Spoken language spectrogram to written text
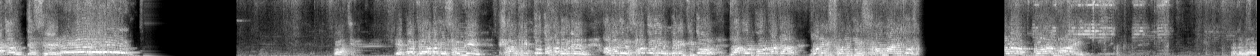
ঢাকার উদ্দেশ্যে। আচ্ছা এ আমাদের সামনে সংক্ষিপ্ত কথা বলবেন আমাদের সকলের পরিচিত নাগরপুর বাজার বণিক সমিতির সম্মানিত গোলাম ভাই। ধন্যবাদ।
